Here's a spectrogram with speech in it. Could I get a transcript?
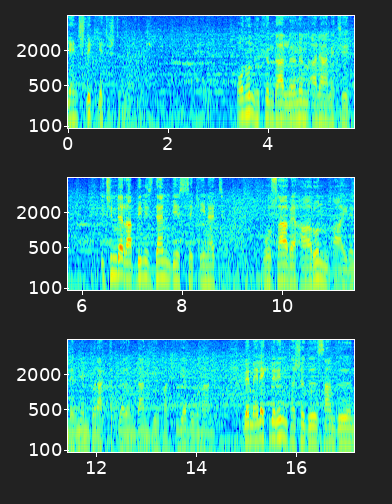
gençlik yetiştirmektir. Onun hükümdarlığının alameti, içinde Rabbimizden bir sekinet, Musa ve Harun ailelerinin bıraktıklarından bir bakiye bulunan ve meleklerin taşıdığı sandığın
